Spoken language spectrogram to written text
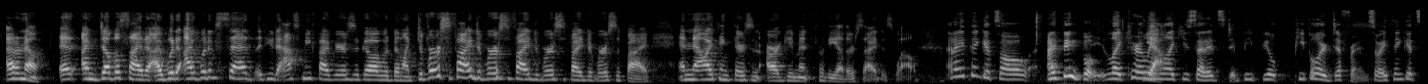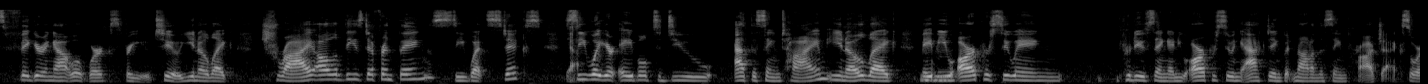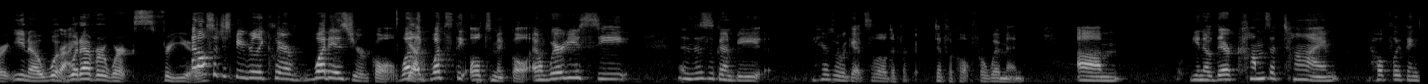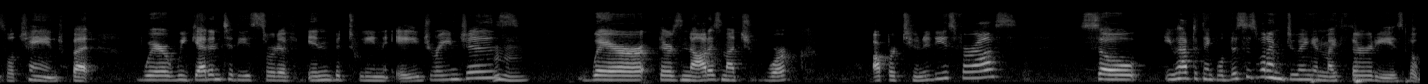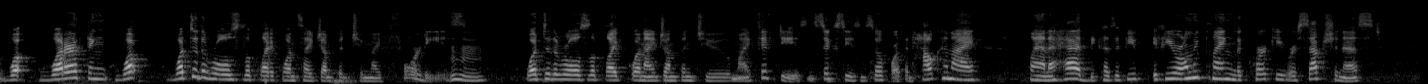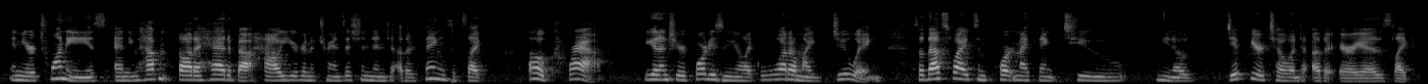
I don't know. I- I'm double sided. I would I would have said if you'd asked me five years ago, I would have been like diversify, diversify, diversify, diversify. And now I think there's an argument for the other side as well. And I think it's all I think, but like Carolina, Yeah. like you said, it's people. People are different, so I think it's figuring out what works for you too. You know, like try all of these different things, see what sticks, Yeah. see what you're able to do at the same time. You know, like maybe Mm-hmm. you are pursuing producing and you are pursuing acting, but not on the same projects, or you know, wh- Right. whatever works for you. And also just be really clear of what is your goal? What Yeah. like what's the ultimate goal? And where do you see and this is going to be here's where it gets a little difficult difficult for women. Um you know, there comes a time, hopefully things will change, but where we get into these sort of in between age ranges Mhm. where there's not as much work opportunities for us. So you have to think, well, this is what I'm doing in my 30s, but what what are thing what what do the roles look like once I jump into my 40s? Mhm. What do the roles look like when I jump into my 50s and 60s and so forth? And how can I plan ahead? Because if you if you're only playing the quirky receptionist in your 20s and you haven't thought ahead about how you're going to transition into other things, it's like, oh crap. You get into your 40s and you're like, what am I doing? So that's why it's important, I think, to, you know, dip your toe into other areas like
